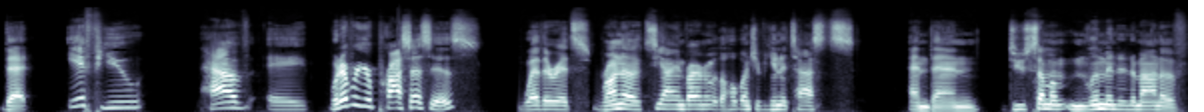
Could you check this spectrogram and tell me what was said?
that if you have a whatever your process is whether it's run a ci environment with a whole bunch of unit tests and then do some limited amount of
